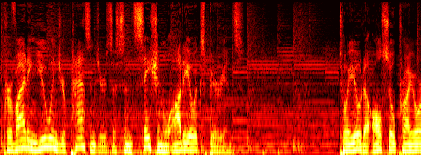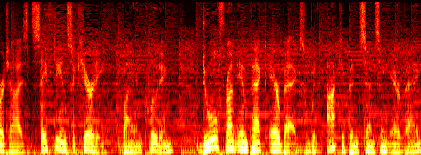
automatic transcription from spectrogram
providing you and your passengers a sensational audio experience. Toyota also prioritized safety and security by including dual front impact airbags with occupant sensing airbag,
